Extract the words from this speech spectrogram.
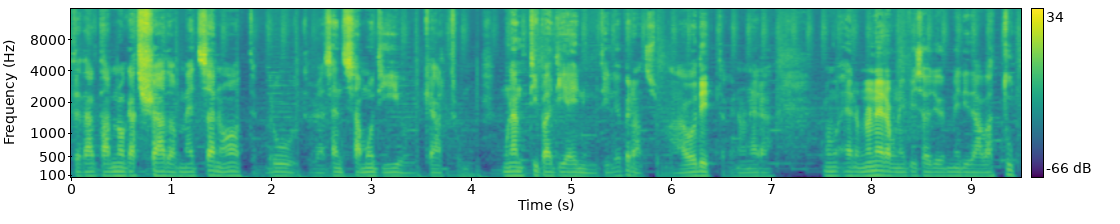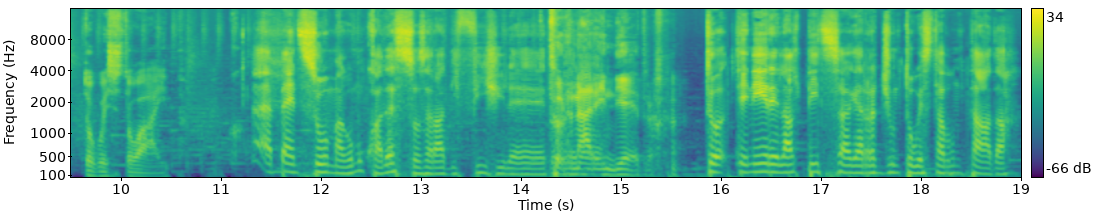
ti hanno cacciato a mezzanotte, brutto, cioè senza motivo, più che altro un'antipatia inutile, però insomma avevo detto che non era, non era, non era un episodio che meritava tutto questo hype. Ecco. Eh beh, insomma, comunque adesso sarà difficile tornare tenere, indietro. To- tenere l'altezza che ha raggiunto questa puntata.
